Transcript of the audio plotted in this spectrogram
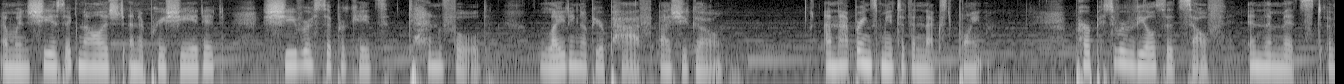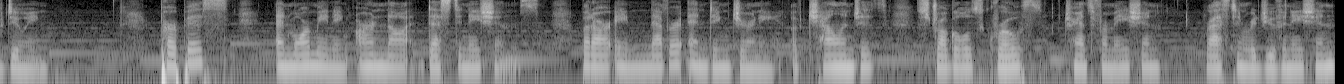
And when she is acknowledged and appreciated, she reciprocates tenfold, lighting up your path as you go. And that brings me to the next point. Purpose reveals itself in the midst of doing. Purpose and more meaning are not destinations, but are a never ending journey of challenges, struggles, growth, transformation, rest, and rejuvenation,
